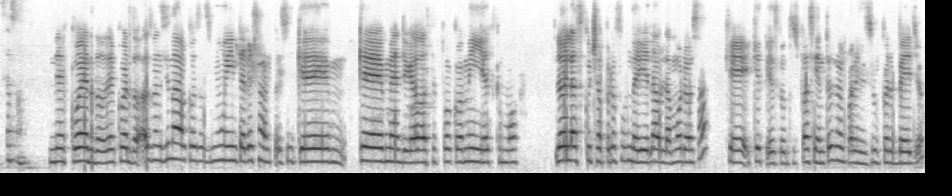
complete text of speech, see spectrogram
esas son. De acuerdo, de acuerdo. Has mencionado cosas muy interesantes y que, que me han llegado hace poco a mí. Es como lo de la escucha profunda y el habla amorosa que, que tienes con tus pacientes me parece súper bello.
